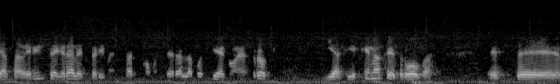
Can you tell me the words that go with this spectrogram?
a, saber integrar, experimentar cómo integrar la poesía con el rock. Y así es que nace Tropa. Este,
